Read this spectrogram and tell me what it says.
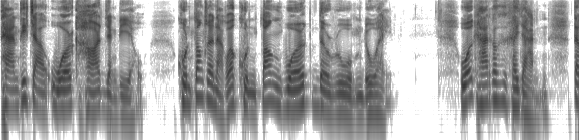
แทนที่จะ work hard อย่างเดียว คุณต้องตระหนักว่าคุณต้อง work the room ด้วย work hard ก็คือขยัน แต่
